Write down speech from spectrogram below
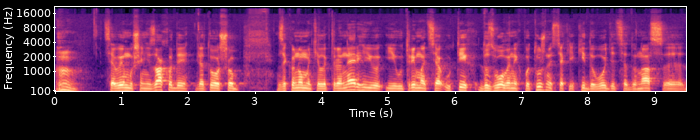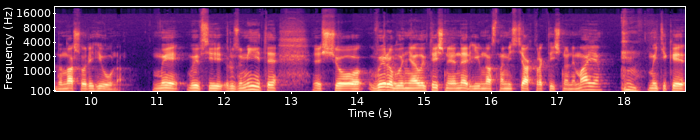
це вимушені заходи для того, щоб зекономити електроенергію і утриматися у тих дозволених потужностях, які доводяться до нас, е, до нашого регіону. Ми, ви всі розумієте, е, що вироблення електричної енергії в нас на місцях практично немає. Ми тільки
